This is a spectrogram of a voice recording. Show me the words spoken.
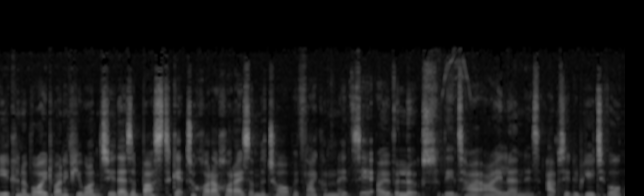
you can avoid one if you want to. There's a bus to get to Hora. Hora is on the top. It's like on it's it overlooks the entire island. It's absolutely beautiful.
